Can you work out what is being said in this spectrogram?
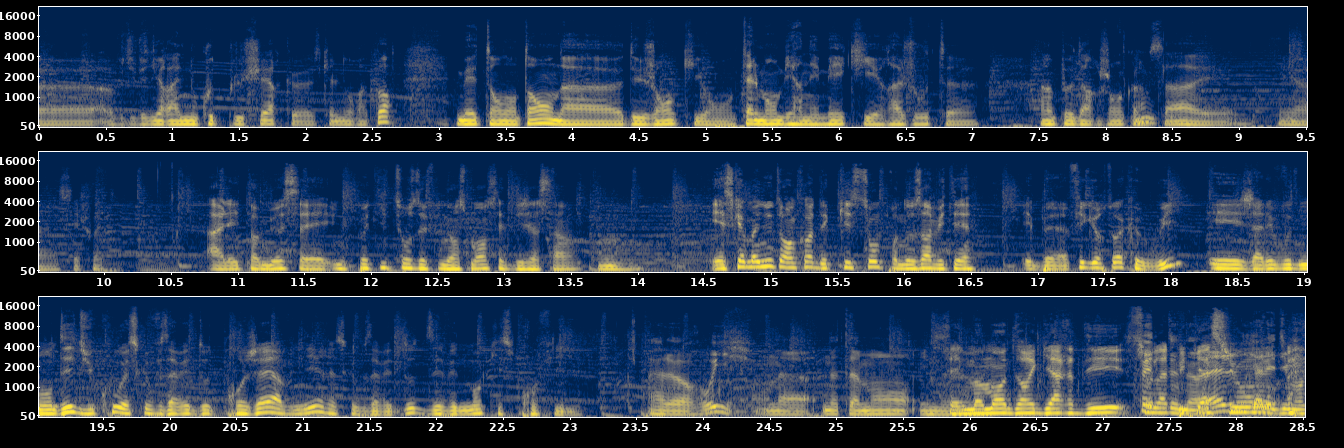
euh, je veux dire, elle nous coûte plus cher que ce qu'elle nous rapporte, mais de temps en temps, on a des gens qui ont tellement bien aimé qui rajoutent euh, un peu d'argent comme Ok. ça, et, et, euh, c'est chouette. Allez, tant mieux, c'est une petite source de financement, c'est déjà ça. Et est-ce que Manu, t'as encore des questions pour nos invités? Eh ben, figure-toi que oui. Et j'allais vous demander, du coup, est-ce que vous avez d'autres projets à venir? Est-ce que vous avez d'autres événements qui se profilent? Alors oui, on a notamment une. C'est le moment de regarder sur l'application,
